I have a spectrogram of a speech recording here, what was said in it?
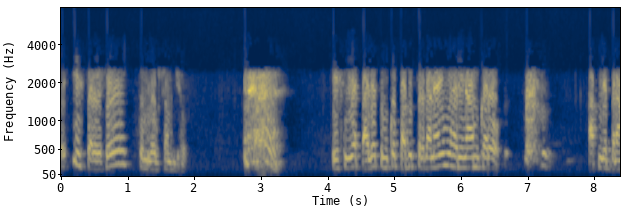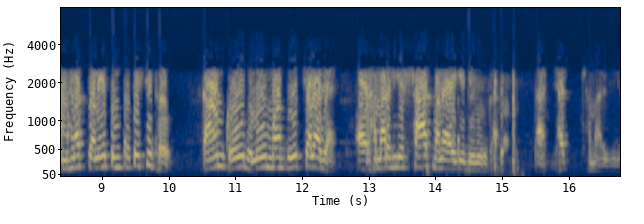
तो इस तरह से तुम लोग समझो। इसलिए पहले तुमको पवित्र बनाएँगे हरिनाम करो। अपने ब्राह्मणत्व में तुम प्रतिष्ठित हो। काम, क्रोध, लोभ मत दूध चला जाए और हमारे लिए साथ बनाएगी विदुर का। हमारे लिए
